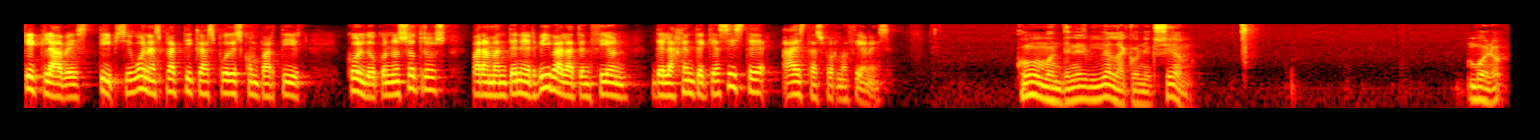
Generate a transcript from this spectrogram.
¿Qué claves, tips y buenas prácticas puedes compartir, Coldo, con nosotros para mantener viva la atención de la gente que asiste a estas formaciones? ¿Cómo mantener viva la conexión? Bueno,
